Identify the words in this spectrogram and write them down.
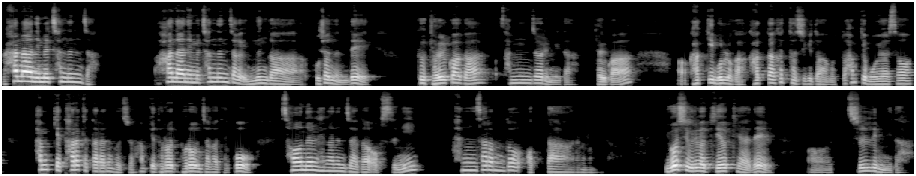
하나님을 찾는 자, 하나님을 찾는 자가 있는가 보셨는데 그 결과가 3절입니다. 결과 어, 각기 물러가 각각 흩어지기도 하고 또 함께 모여서 함께 타락했다라는 거죠. 함께 더러, 더러운 자가 되고 선을 행하는 자가 없으니 한 사람도 없다라는 겁니다. 이것이 우리가 기억해야 될 어, 진리입니다.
